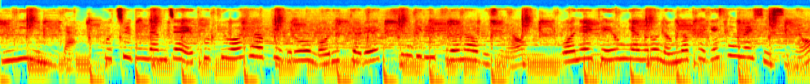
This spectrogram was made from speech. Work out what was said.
2위입니다. 고출된 남자 에코퓨어 헤어팩으로 머릿결에 생기를 불어넣어 보세요. 원엘 대용량으로 넉넉하게 사용할 수 있으며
